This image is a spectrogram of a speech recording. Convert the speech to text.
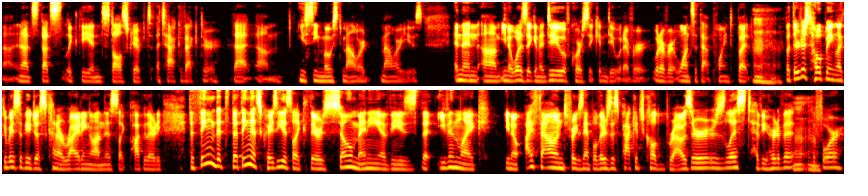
Uh, and that's that's like the install script attack vector that um, you see most malware malware use. And then um, you know what is it going to do? Of course it can do whatever whatever it wants at that point but but they're just hoping like they're basically just kind of riding on this like popularity. The thing that's the thing that's crazy is like there's so many of these that even like you know i found for example there's this package called browsers list have you heard of it before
